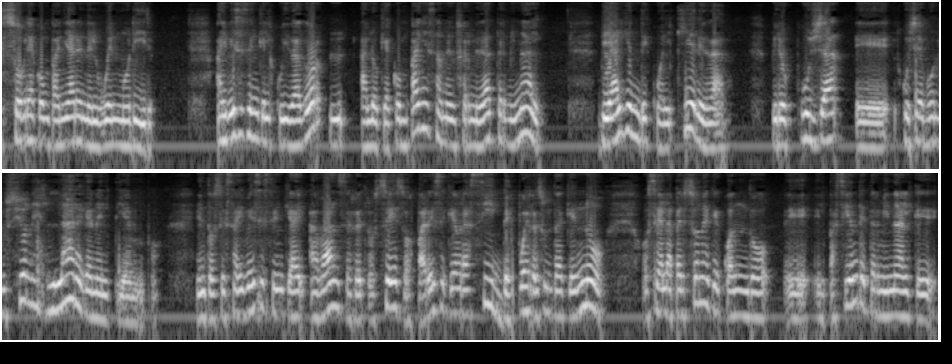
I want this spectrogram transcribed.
sobre acompañar en el buen morir. Hay veces en que el cuidador a lo que acompaña es a una enfermedad terminal de alguien de cualquier edad, pero cuya, eh, cuya evolución es larga en el tiempo. Entonces hay veces en que hay avances, retrocesos, parece que ahora sí, después resulta que no. O sea, la persona que cuando eh, el paciente terminal, que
